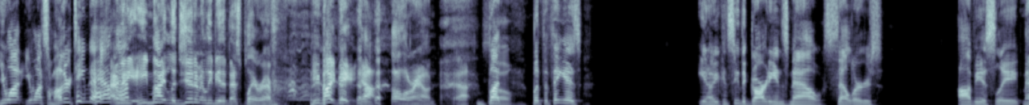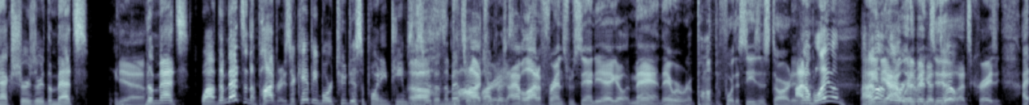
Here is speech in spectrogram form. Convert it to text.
you want you want some other team to have I that? mean, he might legitimately be the best player ever. he might be, yeah. all around. Uh, but So- but the thing is, you know, you can see the Guardians now, sellers. Obviously, Max Scherzer, the Mets, Yeah. the Mets. Wow, the Mets and the Padres. There can't be more two disappointing teams this year Oh, than the, the Mets or the Padres. I have a lot of friends from San Diego, and man, they were pumped before the season started. I don't blame them. I, I mean, yeah, I would have been be too. good, too. That's crazy. I,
